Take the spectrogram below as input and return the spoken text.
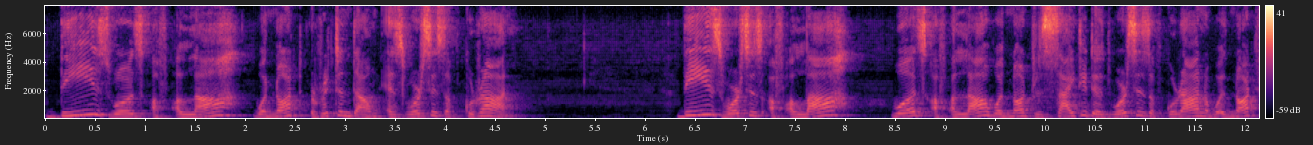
These words of Allah were not written down as verses of Quran. These verses of Allah, words of Allah were not recited as verses of Quran were not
